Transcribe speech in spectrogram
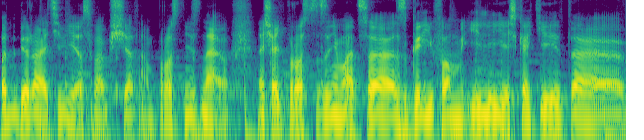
подбирать вес вообще там? Просто не знаю. Начать просто заниматься с грифом или есть какие-то,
